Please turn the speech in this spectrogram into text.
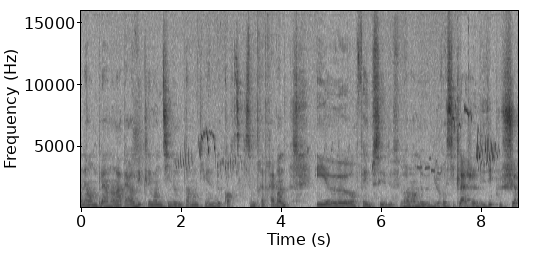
On est en plein dans la période des clémentines, notamment qui viennent de Corse, qui sont très très bonnes. Et euh, en fait, c'est vraiment du recyclage des épluchures.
